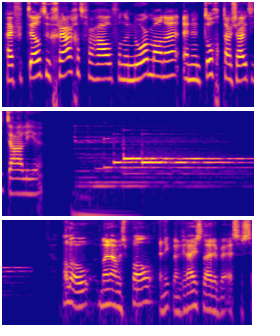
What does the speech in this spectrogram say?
Hij vertelt u graag het verhaal van de Noormannen en hun tocht naar Zuid-Italië. Hallo, mijn naam is Paul en ik ben reisleider bij SSC.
